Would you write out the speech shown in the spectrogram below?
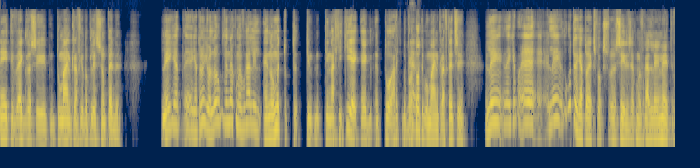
native έκδοση του Minecraft για το PlayStation 5. Λέει για, ε, για τον ίδιο λόγο που δεν έχουμε βγάλει. Εννοούμε το, την, την αρχική ε, ε, του, του ναι, ναι. πρωτότυπου Minecraft, έτσι. Λέει, ε, ε, λέει, ούτε για το Xbox Series έχουμε βγάλει λέει, native.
